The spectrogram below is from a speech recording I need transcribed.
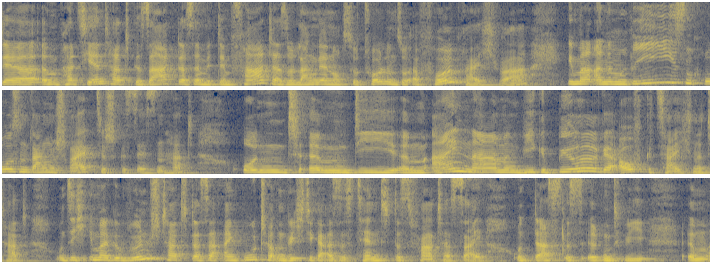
Der ähm, Patient hat gesagt, dass er mit dem Vater, solange der noch so toll und so erfolgreich war, immer an einem riesengroßen langen Schreibtisch gesessen hat und ähm, die ähm, Einnahmen wie Gebirge aufgezeichnet hat und sich immer gewünscht hat, dass er ein guter und wichtiger Assistent des Vaters sei. Und das ist irgendwie ähm,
